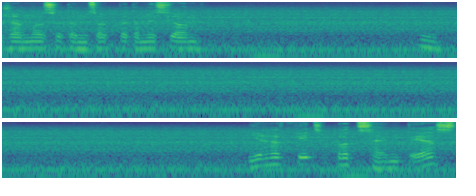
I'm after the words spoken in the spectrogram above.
schauen, was er dann sagt bei der Mission. Hm. Vierundvierzig Prozent erst.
